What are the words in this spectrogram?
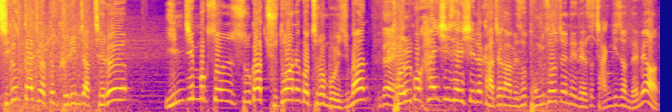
지금까지 어떤 그림 자체를 임진묵 선수가 주도하는 것처럼 보이지만 네. 결국 1시 3시를 가져가면서 동서전에 대해서 장기전 되면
